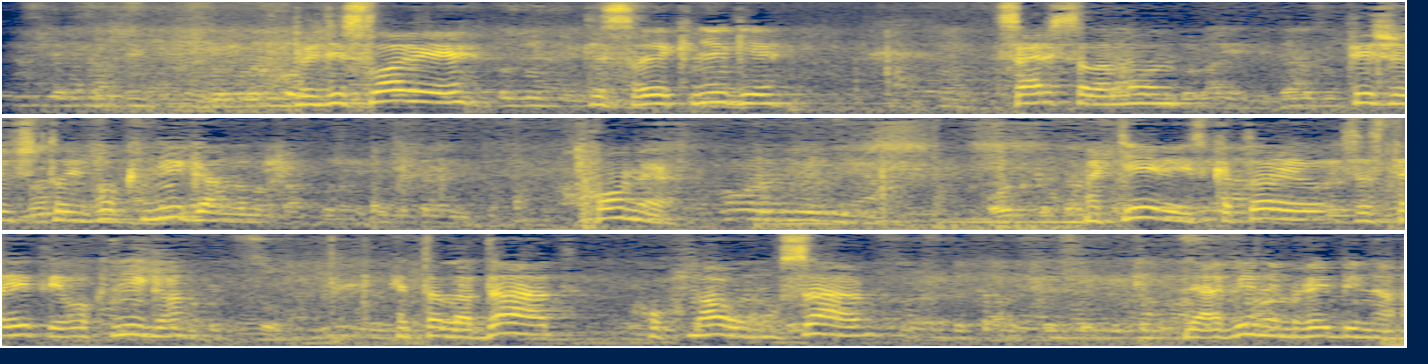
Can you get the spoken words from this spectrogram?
В предисловии для своей книги царь Соломон пишет, что его книга Хомер, материя, из которой состоит его книга, это Ладат, Хухмау Мусар, для Авиным Рыбина,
